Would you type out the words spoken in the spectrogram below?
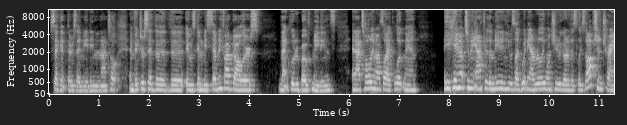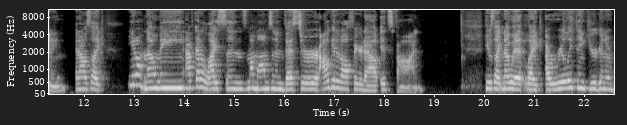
second Thursday meeting. And I told, and Victor said the the it was going to be seventy five dollars, and that included both meetings. And I told him I was like, look, man. He came up to me after the meeting. He was like, Whitney, I really want you to go to this lease option training. And I was like, you don't know me. I've got a license. My mom's an investor. I'll get it all figured out. It's fine he was like, no, it like, I really think you're going to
